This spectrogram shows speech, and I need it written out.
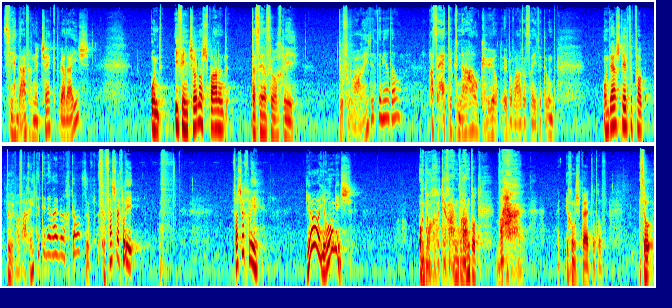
sie haben einfach nicht gecheckt, wer da ist. Und ich finde es schon noch spannend, dass er so ein bisschen, du, von was redet denn ihr da? Also er hat ja genau gehört, über was er redet. Und, und er stellt die Frage, du, über was redet denn ihr eigentlich da? So, so fast ein bisschen, fast ein bisschen, ja, ironisch. Und dann die andere Antwort, was? Ich komme später drauf. So,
